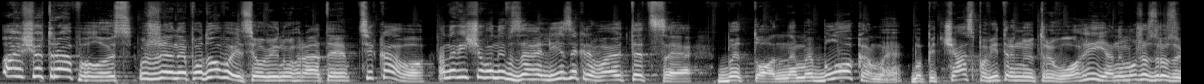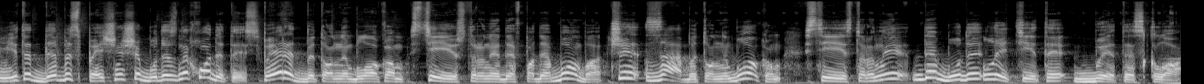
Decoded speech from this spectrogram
а що трапилось? Вже не подобається у війну грати. Цікаво, а навіщо вони взагалі закривають ТЦ бетонними блоками? Бо під час повітряної тривоги я не можу зрозуміти, де безпечніше буде знаходитись перед бетонним блоком з тієї сторони, де впаде бомба, чи за бетонним блоком з тієї сторони, де буде летіти бите скло.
